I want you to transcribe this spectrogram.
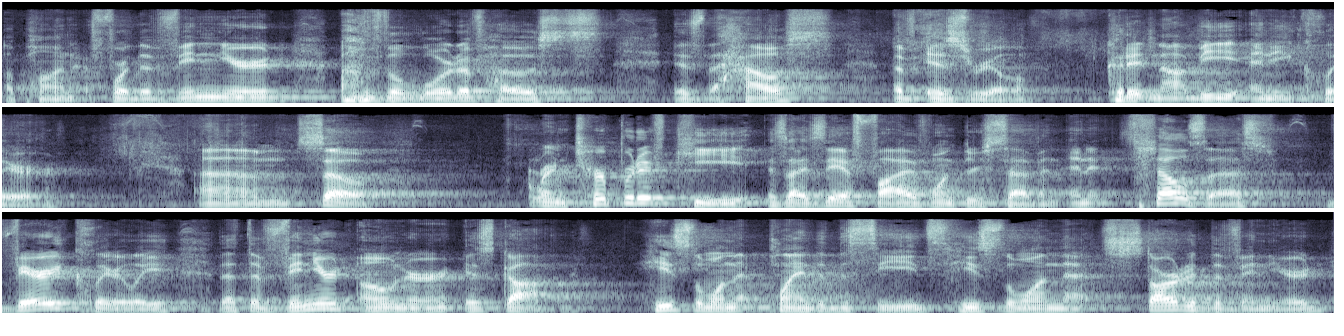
upon it. For the vineyard of the Lord of hosts is the house of Israel. Could it not be any clearer? Um, so, our interpretive key is Isaiah 5, 1 through 7, and it tells us very clearly that the vineyard owner is God. He's the one that planted the seeds. He's the one that started the vineyard.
